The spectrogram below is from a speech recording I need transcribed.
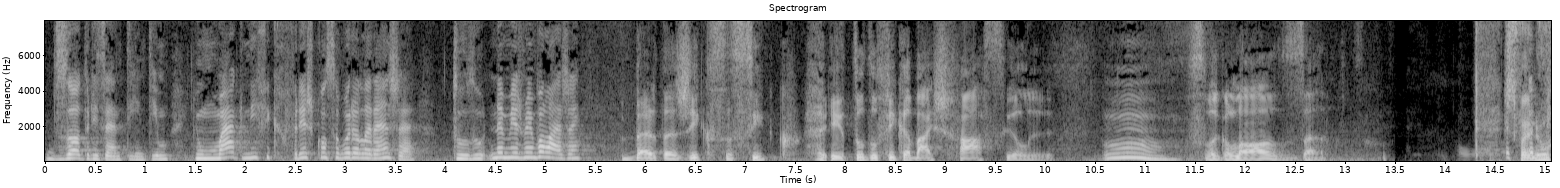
desodorizante íntimo e um magnífico refresco com sabor a laranja tudo na mesma embalagem. Bardagix 5 e tudo fica mais fácil. Hum. Sua golosa. Isto foi no,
